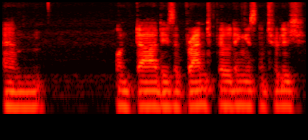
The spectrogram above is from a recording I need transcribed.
Ähm, und da diese Brandbuilding ist natürlich,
